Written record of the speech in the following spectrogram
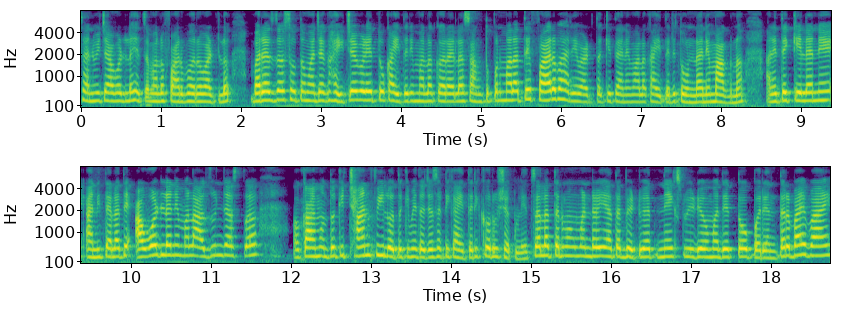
सँडविच आवडलं ह्याचं मला फार बरं वाटलं. बऱ्याचदा असं होतं माझ्या घाईच्या वेळेत तो काहीतरी मला करायला सांगतो पण मला ते फार भारी वाटतं की त्याने मला काहीतरी तोंडाने मागणं आणि ते केल्याने आणि त्याला ते आवडल्याने मला अजून जास्त काय म्हणतो की छान फील होतं की मी त्याच्यासाठी काहीतरी करू शकले. चला तर मग मंडळी आता भेटूयात नेक्स्ट व्हिडिओमध्ये तोपर्यंत बाय बाय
